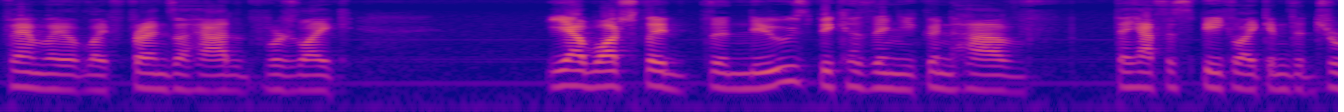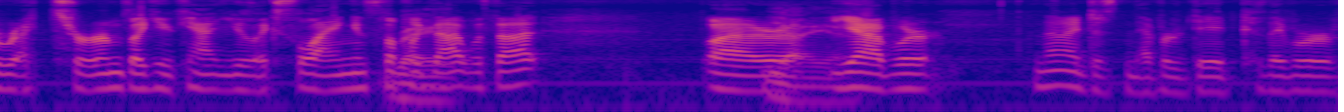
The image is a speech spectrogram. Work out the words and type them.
family of like friends I had was like, yeah, watch the the news because then you can have they have to speak like in the direct terms, like you can't use like slang and stuff like that with that. Uh, Yeah, yeah, yeah. we're. And then I just never did because they were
